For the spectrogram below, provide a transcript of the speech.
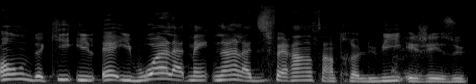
honte de qui il est. Il voit maintenant la différence entre lui et Jésus.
